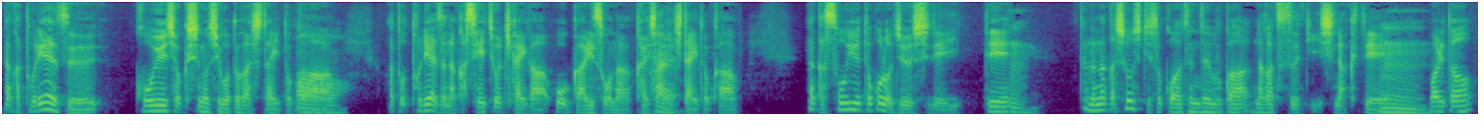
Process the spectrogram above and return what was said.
なんかとりあえず、こういう職種の仕事がしたいとか、ああと、とりあえずなんか成長機会が多くありそうな会社に行きたいとか、なんかそういうところを重視で行って、ーうん。ただなんか正直そこは全然僕は長続きしなくて、うん割と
